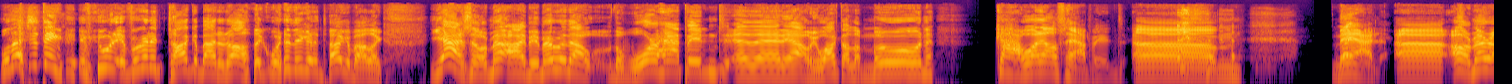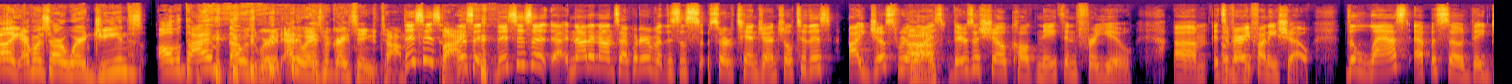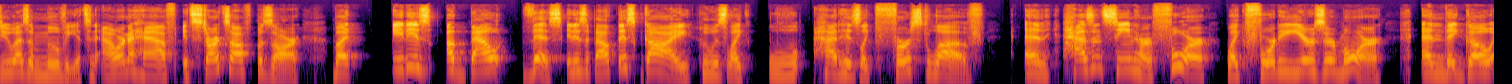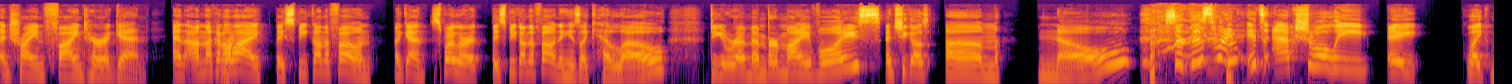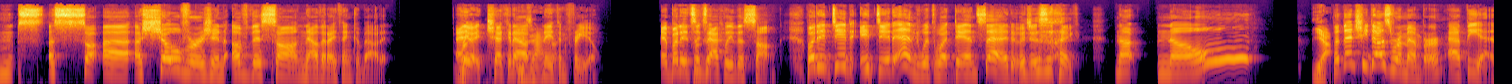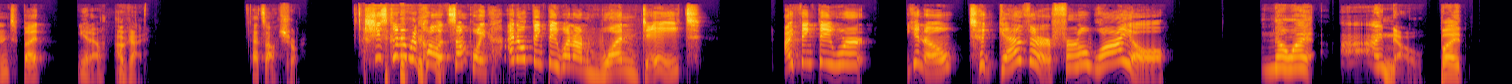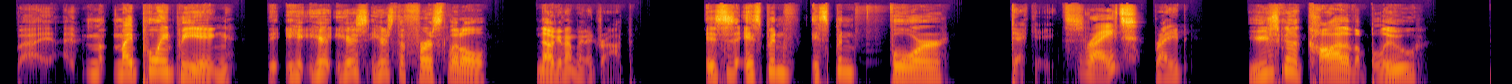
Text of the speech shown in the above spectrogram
Well, that's the thing. If you if we're gonna talk about it all, like, what are they gonna talk about? Like, yeah. So I mean, remember that the war happened, and then yeah, we walked on the moon. God, what else happened? Um, man. Uh, oh, remember like everyone started wearing jeans all the time? That was weird. anyway, it's been great seeing you, Tom. This is Bye. listen. This is a uh, not a non sequitur, but this is sort of tangential to this. I just realized there's a show called Nathan for You. Um, it's a very funny show. The last episode they do as a movie. It's an hour and a half. It starts off bizarre, but it is about this. It is about this guy who is like l- had his like first love and hasn't seen her for like 40 years or more and they go and try and find her again. And i'm not gonna lie they speak on the phone. Again spoiler they speak on the phone and he's like hello? Do you remember my voice? And she goes um no. So this one it's actually a like a uh, a show version of this song now that i think about it. Anyway check it out Exactly. nathan for you but it's exactly this song but it did it did end with what dan said which is like not no yeah. but then she does remember at the end but you know Okay. that's all Sure. she's gonna recall at some point i don't think they went on one date i think they were you know together for a while No, I I know, but uh, my point being, here here's here's the first little nugget I'm going to drop. It's it's been it's been four decades, right right? You're just going to call out of the blue,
